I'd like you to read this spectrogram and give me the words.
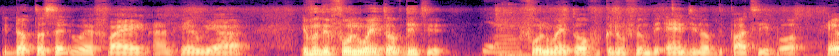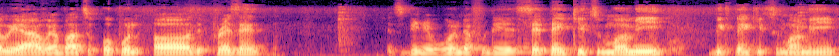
The doctor said we were fine, and here we are. Even the phone went off, didn't it? Yeah. Phone went off, we couldn't film the ending of the party, but here we are. We're about to open all the present. It's been a wonderful day. Say thank you to mommy. Big thank you to mommy.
